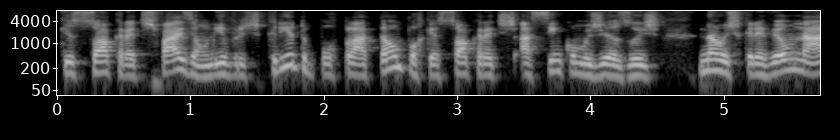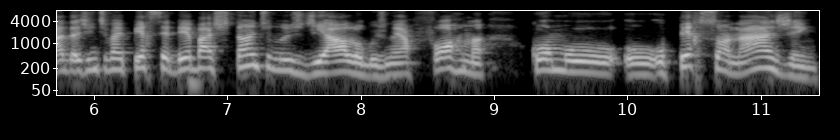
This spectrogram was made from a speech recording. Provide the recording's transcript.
que Sócrates faz, é um livro escrito por Platão, porque Sócrates, assim como Jesus, não escreveu nada, a gente vai perceber bastante nos diálogos, né, a forma como o, o personagem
